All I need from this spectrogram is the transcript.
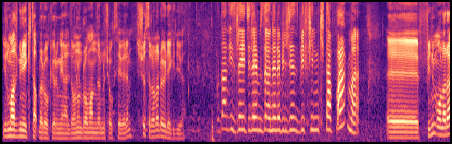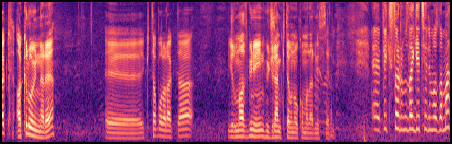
Yılmaz Güney kitapları okuyorum genelde. Onun romanlarını çok severim. Şu sıralar öyle gidiyor. Buradan izleyicilerimize önerebileceğiniz bir film, kitap var mı? E, film olarak Akıl Oyunları. E, kitap olarak da Yılmaz Güney'in Hücrem kitabını okumalarını isterim. Ee, peki sorumuza geçelim o zaman.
